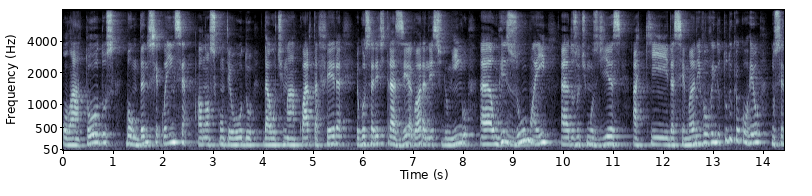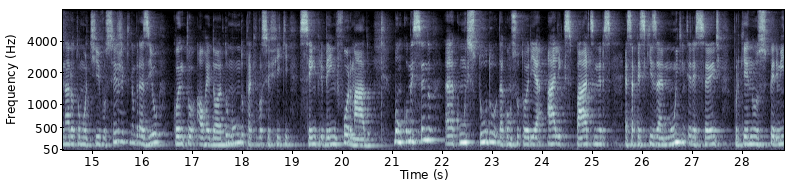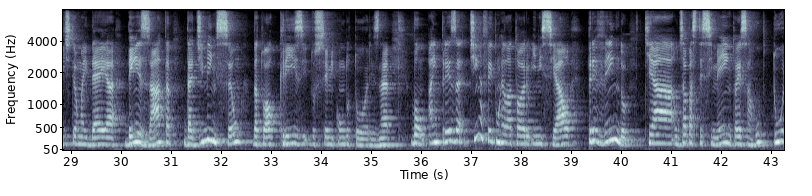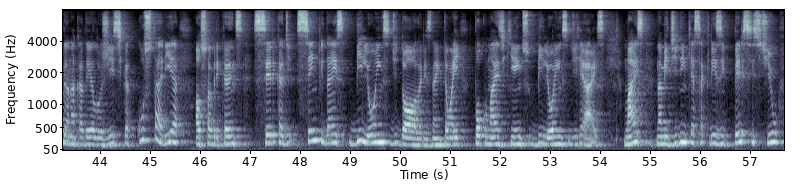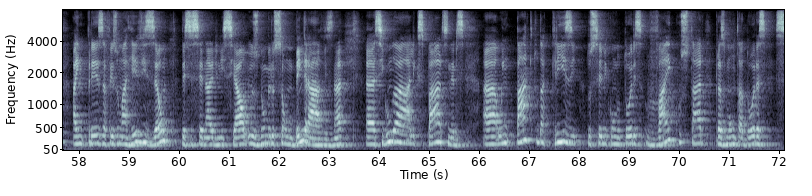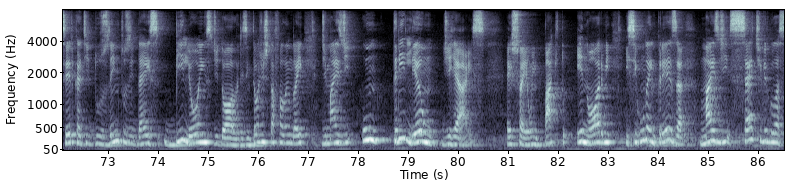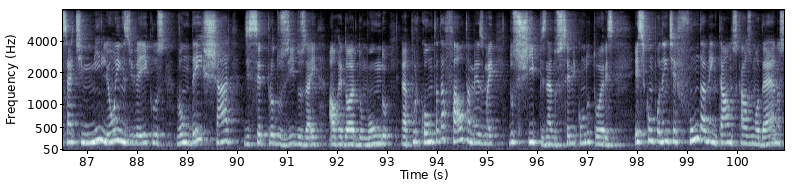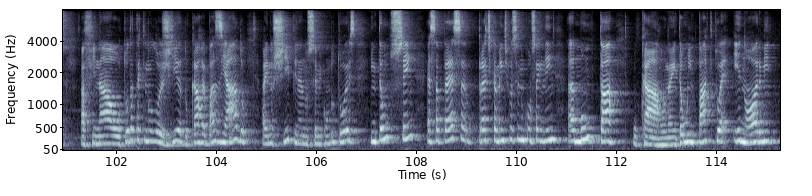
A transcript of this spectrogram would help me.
Olá a todos. Bom, dando sequência ao nosso conteúdo da última quarta-feira, eu gostaria de trazer agora neste domingo uh, um resumo aí uh, dos últimos dias aqui da semana envolvendo tudo que ocorreu no cenário automotivo, seja aqui no Brasil quanto ao redor do mundo, para que você fique sempre bem informado. Bom, começando uh, com um estudo da consultoria Alex Partners. Essa pesquisa é muito interessante porque nos permite ter uma ideia bem exata da dimensão da atual crise dos semicondutores. Né? Bom, a empresa tinha feito um relatório inicial prevendo que a, o desabastecimento, essa ruptura na cadeia logística custaria aos fabricantes cerca de 110 bilhões de dólares, né? então aí pouco mais de 500 bilhões de reais mas na medida em que essa crise persistiu, a empresa fez uma revisão desse cenário inicial e os números são bem graves. Né? Uh, segundo a Alex Partners, uh, o impacto da crise dos semicondutores vai custar para as montadoras cerca de 210 bilhões de dólares. Então a gente está falando aí de mais de um trilhão de reais. É isso aí, um impacto enorme. E segundo a empresa, mais de 7,7 milhões de veículos vão deixar de ser produzidos aí ao redor do mundo é, por conta da falta mesmo aí dos chips, né, dos semicondutores. Esse componente é fundamental nos carros modernos Afinal, toda a tecnologia do carro é baseado aí no chip, né, nos semicondutores. Então, sem essa peça, praticamente você não consegue nem uh, montar o carro. Né? Então, o impacto é enorme.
